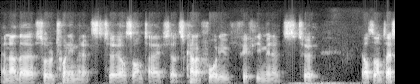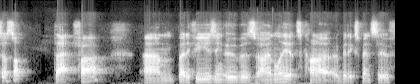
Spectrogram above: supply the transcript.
another sort of 20 minutes to El Zonte. So it's kind of 40, 50 minutes to El Zonte. So it's not that far. Um, but if you're using Ubers only, it's kind of a bit expensive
